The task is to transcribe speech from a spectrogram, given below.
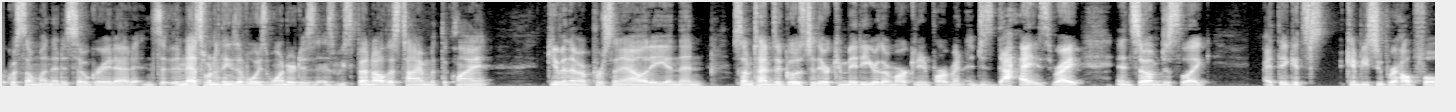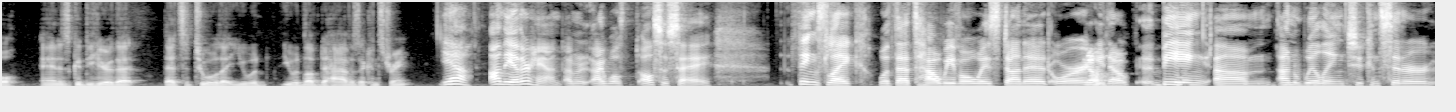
work with someone that is so great at it, and so, and that's one of the things I've always wondered is as we spend all this time with the client, giving them a personality, and then sometimes it goes to their committee or their marketing department and just dies, right? And so I'm just like, I think it's it can be super helpful and it's good to hear that that's a tool that you would you would love to have as a constraint Yeah. On the other hand, I, mean, I will also say things like, "Well, that's how we've always done it," or Yeah. you know, being um, unwilling to consider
